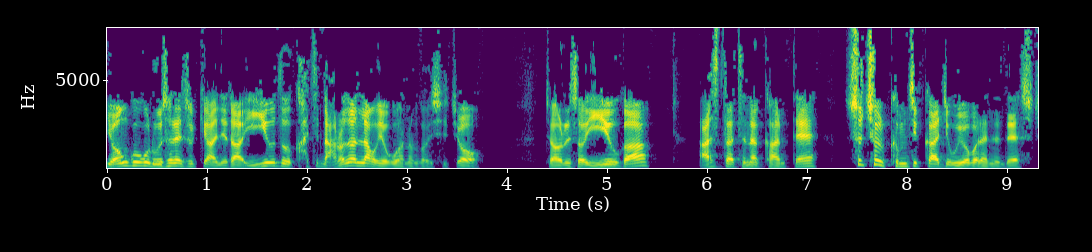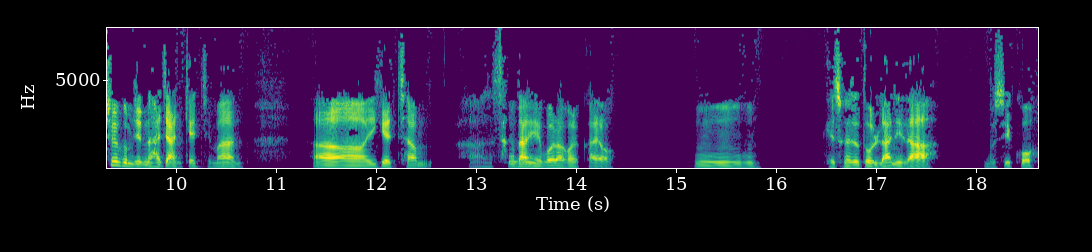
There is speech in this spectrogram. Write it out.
영국을 우선해 줄 게 아니라 EU도 같이 나눠달라고 요구하는 것이죠. 자, 그래서 EU가 아스트라제네카한테 수출 금지까지 우협을 했는데 수출 금지는 하지 않겠지만 아, 이게 참 아, 상당히 뭐라고 할까요? 음, 계속해서 논란이다. 볼 수 있고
